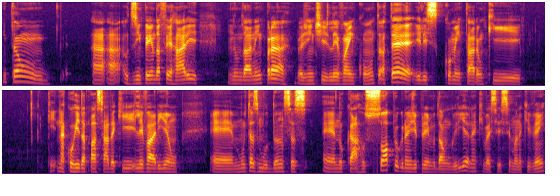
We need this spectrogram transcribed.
Então, a, a, o desempenho da Ferrari não dá nem para a gente levar em conta. Até eles comentaram que, que na corrida passada que levariam é, muitas mudanças é, no carro só para o Grande Prêmio da Hungria, né, que vai ser semana que vem.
